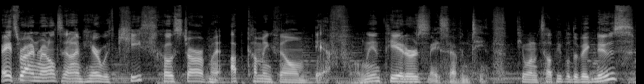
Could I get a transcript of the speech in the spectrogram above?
Hey, it's Ryan Reynolds, and I'm here with Keith, co star of my upcoming film, If, only in theaters, May 17th. Do you want to tell people the big news?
